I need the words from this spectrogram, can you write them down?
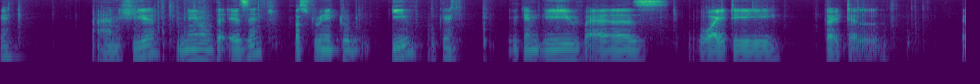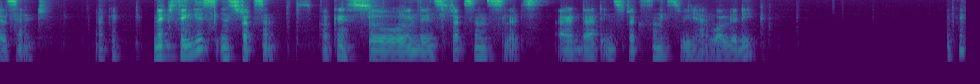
okay. And here name of the agent. First we need to give okay. We can give as yt title agent okay. Next thing is instruction okay. So in the instructions let's add that instructions we have already okay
